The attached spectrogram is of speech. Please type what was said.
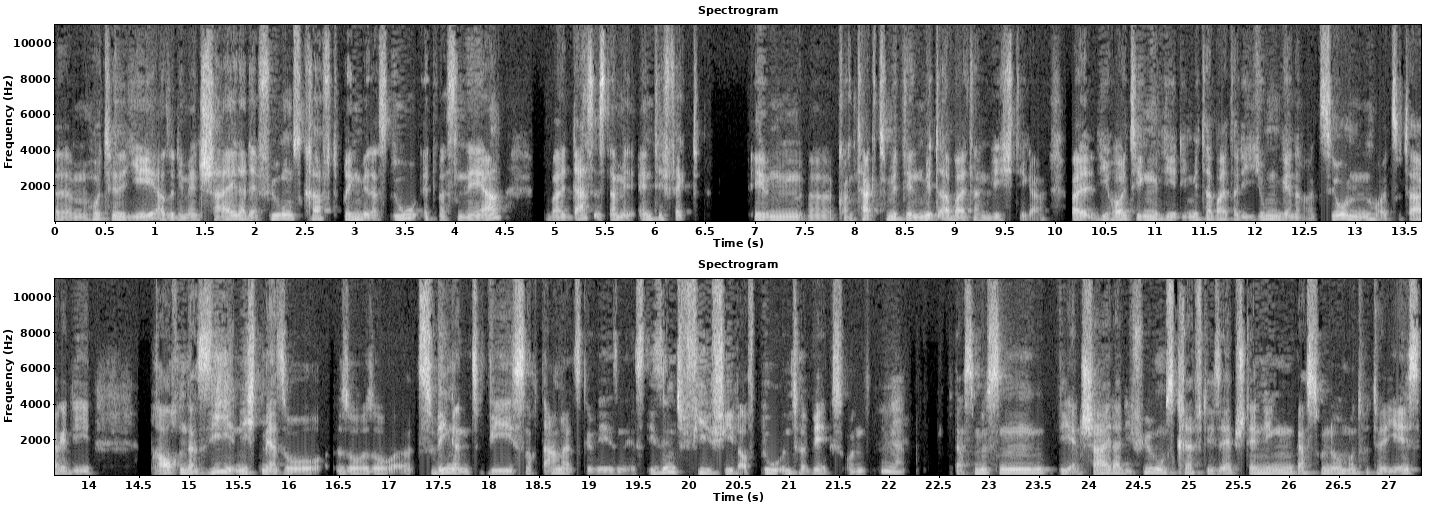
ähm, Hotelier, also dem Entscheider, der Führungskraft, bringen wir das Du etwas näher, weil das ist dann im Endeffekt im äh, Kontakt mit den Mitarbeitern wichtiger, weil die heutigen, die, die Mitarbeiter, die jungen Generationen heutzutage, die brauchen das sie nicht mehr so, so, so äh, zwingend, wie es noch damals gewesen ist. Die sind viel, viel auf Du unterwegs und ja. das müssen die Entscheider, die Führungskräfte, die selbstständigen Gastronomen und Hoteliers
